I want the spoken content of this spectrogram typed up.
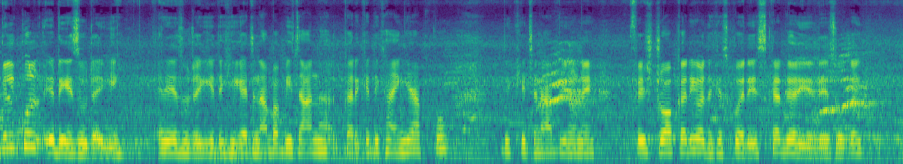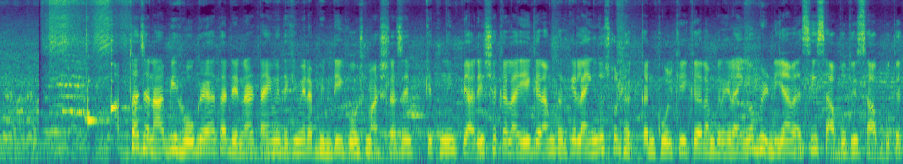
बिल्कुल इरेज हो जाएगी। इरेज हो जाएगी। देखिएगा जनाब, अभी जान करके दिखाएँगे आपको। देखिए जनाब, इन्होंने फ़िश ड्रॉ करी और देखिए इसको इरेज कर दिया और ये इरेज हो गई। था जनाब ये हो गया था डिनर टाइम में। देखिए मेरा भिंडी गोश्त, माशाल्लाह से कितनी प्यारी शक्ल आई। है गर्म करके लाएँगे तो उसको ढक्कन खोल के गर्म करके लाएँगे। और भिंडियाँ वैसे ही साबुत ही साबुत है।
